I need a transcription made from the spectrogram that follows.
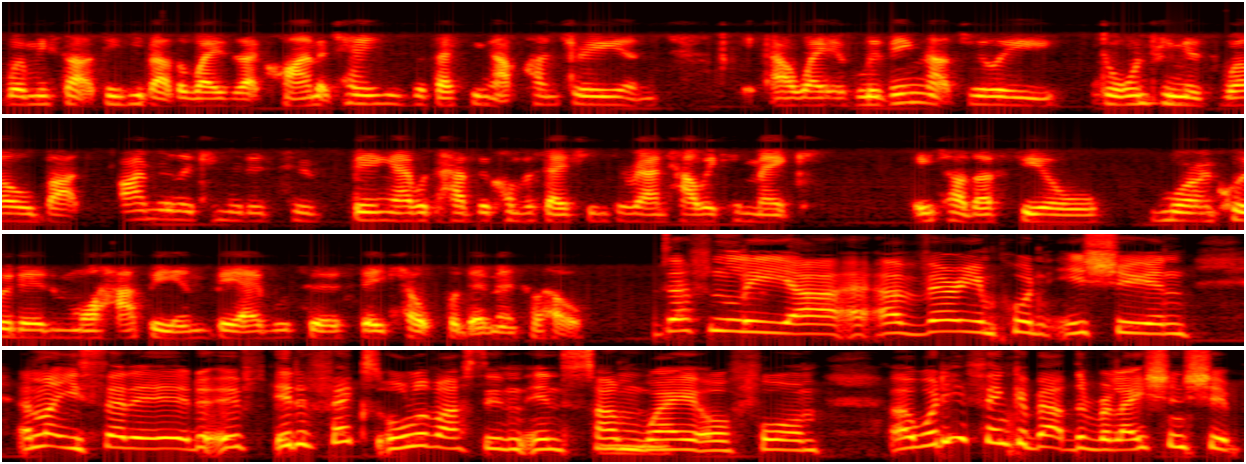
when we start thinking about the ways that climate change is affecting our country and our way of living, that's really daunting as well. But I'm really committed to being able to have the conversations around how we can make each other feel more included and more happy and be able to seek help for their mental health. Definitely uh, a very important issue, and, and like you said, it, it, it affects all of us in, in some mm. way or form. Uh, what do you think about the relationship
